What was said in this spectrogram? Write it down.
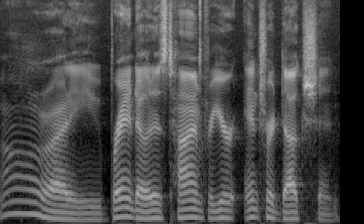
Alrighty, Brando, it is time for your introduction.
